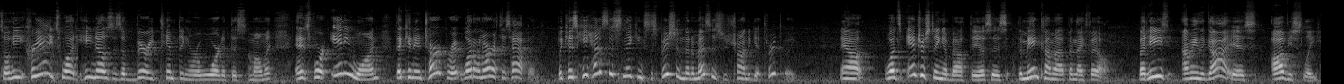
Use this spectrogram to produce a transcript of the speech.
So he creates what he knows is a very tempting reward at this moment, and it's for anyone that can interpret what on earth has happened. Because he has this sneaking suspicion that a message is trying to get through to him. Now, what's interesting about this is the men come up and they fell. But he's, I mean, the guy is obviously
